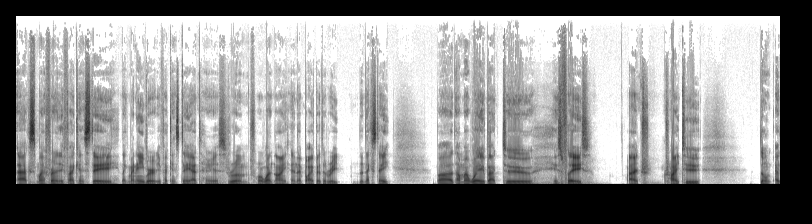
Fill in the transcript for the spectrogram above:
asked my friend if I can stay, like my neighbor, if I can stay at his room for one night, and I buy battery the next day. But on my way back to his place, I tr- try to don't I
